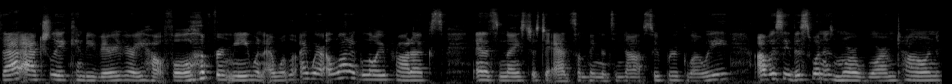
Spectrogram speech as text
that actually can be very, very helpful for me when I, will, I wear a lot of glowy products and it's nice just to add something that's not super glowy. Obviously this one is more warm tone,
